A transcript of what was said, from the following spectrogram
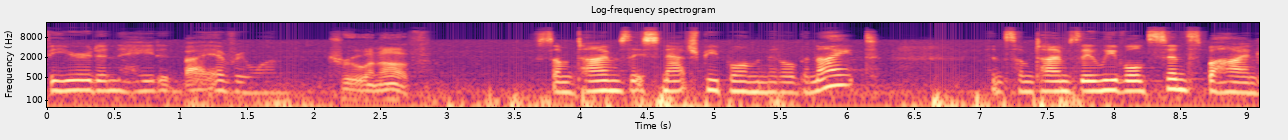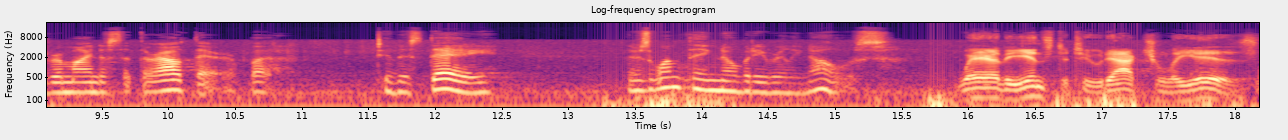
Feared and hated by everyone. True enough. Sometimes they snatch people in the middle of the night, and sometimes they leave old synths behind to remind us that they're out there, but to this day, there's one thing nobody really knows. Where the Institute actually is.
